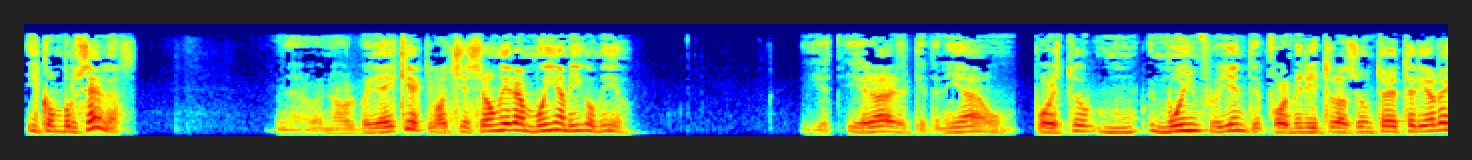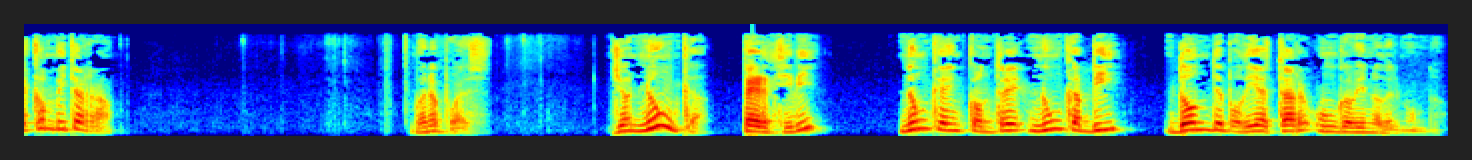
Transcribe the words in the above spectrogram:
y con Bruselas. No, olvidéis que Clochesson era muy amigo mío. Y era el que tenía un puesto muy influyente. Fue ministro de Asuntos Exteriores con Mitterrand. Bueno, pues yo nunca percibí, nunca encontré, nunca vi dónde podía estar un gobierno del mundo.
